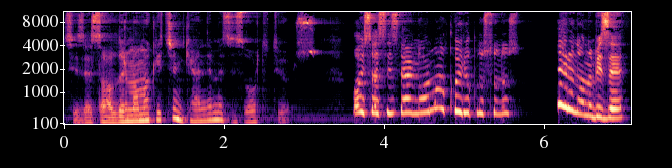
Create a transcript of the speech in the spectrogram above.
Size saldırmamak için kendimizi zor tutuyoruz. Oysa sizler normal kuyruklusunuz. Verin onu bize.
